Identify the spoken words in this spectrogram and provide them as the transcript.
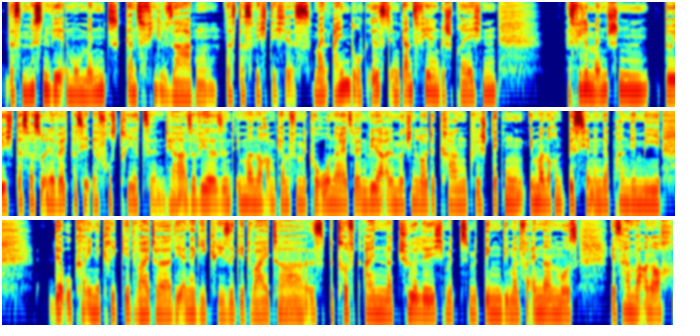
das müssen wir im Moment ganz viel sagen, dass das wichtig ist. Mein Eindruck ist in ganz vielen Gesprächen, dass viele Menschen durch das, was so in der Welt passiert, eher frustriert sind. Ja, also wir sind immer noch am Kämpfen mit Corona. Jetzt werden wieder alle möglichen Leute krank. Wir stecken immer noch ein bisschen in der Pandemie. Der Ukraine-Krieg geht weiter, die Energiekrise geht weiter. Es betrifft einen natürlich mit, mit Dingen, die man verändern muss. Jetzt haben wir auch noch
